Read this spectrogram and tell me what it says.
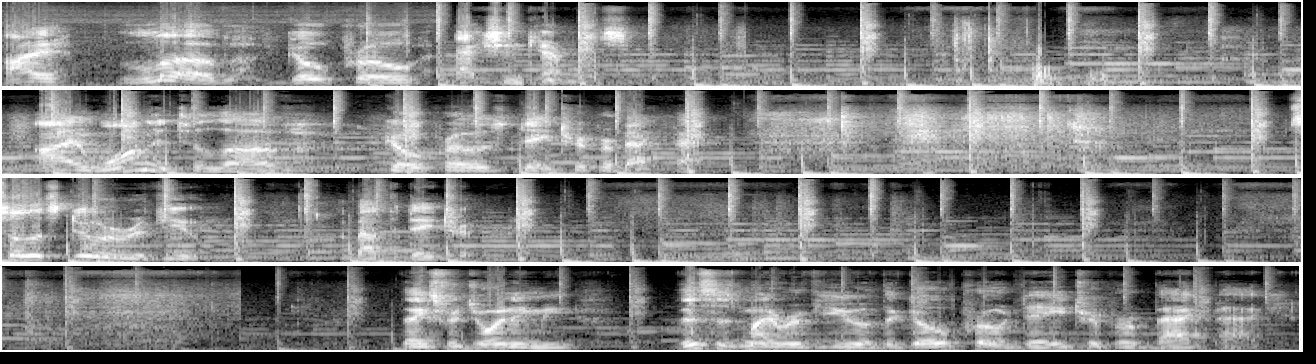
I love GoPro action cameras. I wanted to love GoPro's Day Tripper backpack. So let's do a review about the Day Tripper. Thanks for joining me. This is my review of the GoPro Day Tripper backpack.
